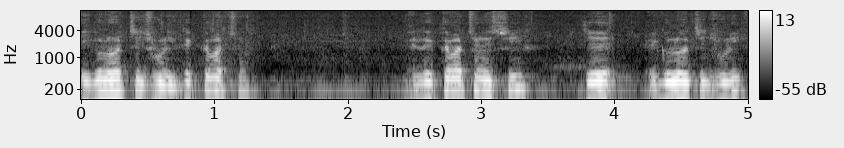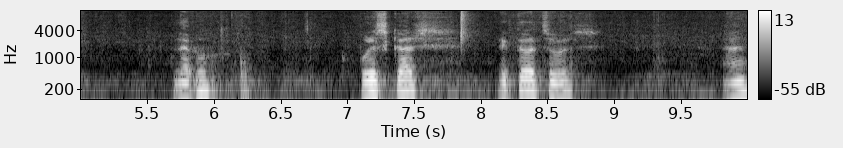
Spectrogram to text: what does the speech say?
এগুলো হচ্ছে ঝুড়ি, দেখতে পাচ্ছ? দেখতে পাচ্ছ নিশ্চয়ই যে এগুলো হচ্ছে ঝুড়ি? দেখো, পরিষ্কার, দেখতে পাচ্ছ বেশ হ্যাঁ?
